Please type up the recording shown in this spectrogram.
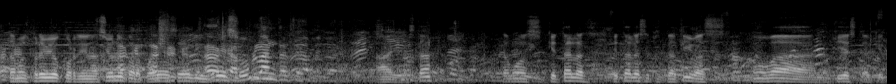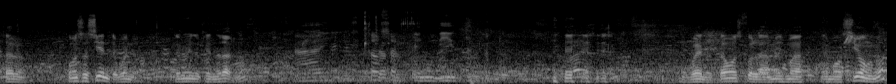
Estamos previo coordinaciones para poder hacer el ingreso. Ahí está. Estamos, ¿qué tal las, qué tal las expectativas? ¿Cómo va la fiesta? ¿Qué tal? ¿Cómo se siente? Bueno, en términos general, ¿no? Ay, estoy sorprendida. Bueno, estamos con la misma emoción, ¿no?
